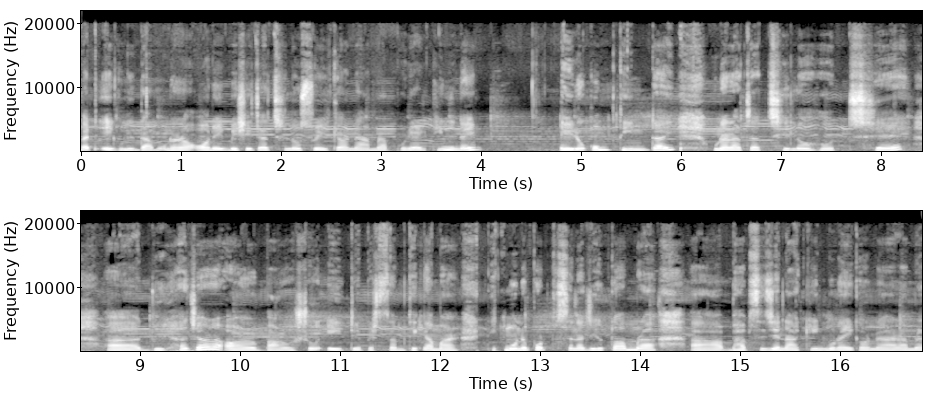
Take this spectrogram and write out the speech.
বাট এগুলির দাম ওনারা অনেক বেশি চাচ্ছিল সো এই কারণে আমরা পরে আর কিনি নাই। এইরকম তিনটাই ওনারা চাচ্ছিল হচ্ছে দুই হাজার আর বারোশো এই টাইপের সামথিং আমার ঠিক মনে পড়তেছে না, যেহেতু আমরা ভাবছি যে না কিনবো না, এই কারণে আর আমরা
